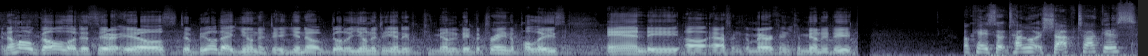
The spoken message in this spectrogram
And the whole goal of this here is to build that unity, you know, build a unity in the community between the police and the uh, African American community. Okay, so tell me what Shop Talk is.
